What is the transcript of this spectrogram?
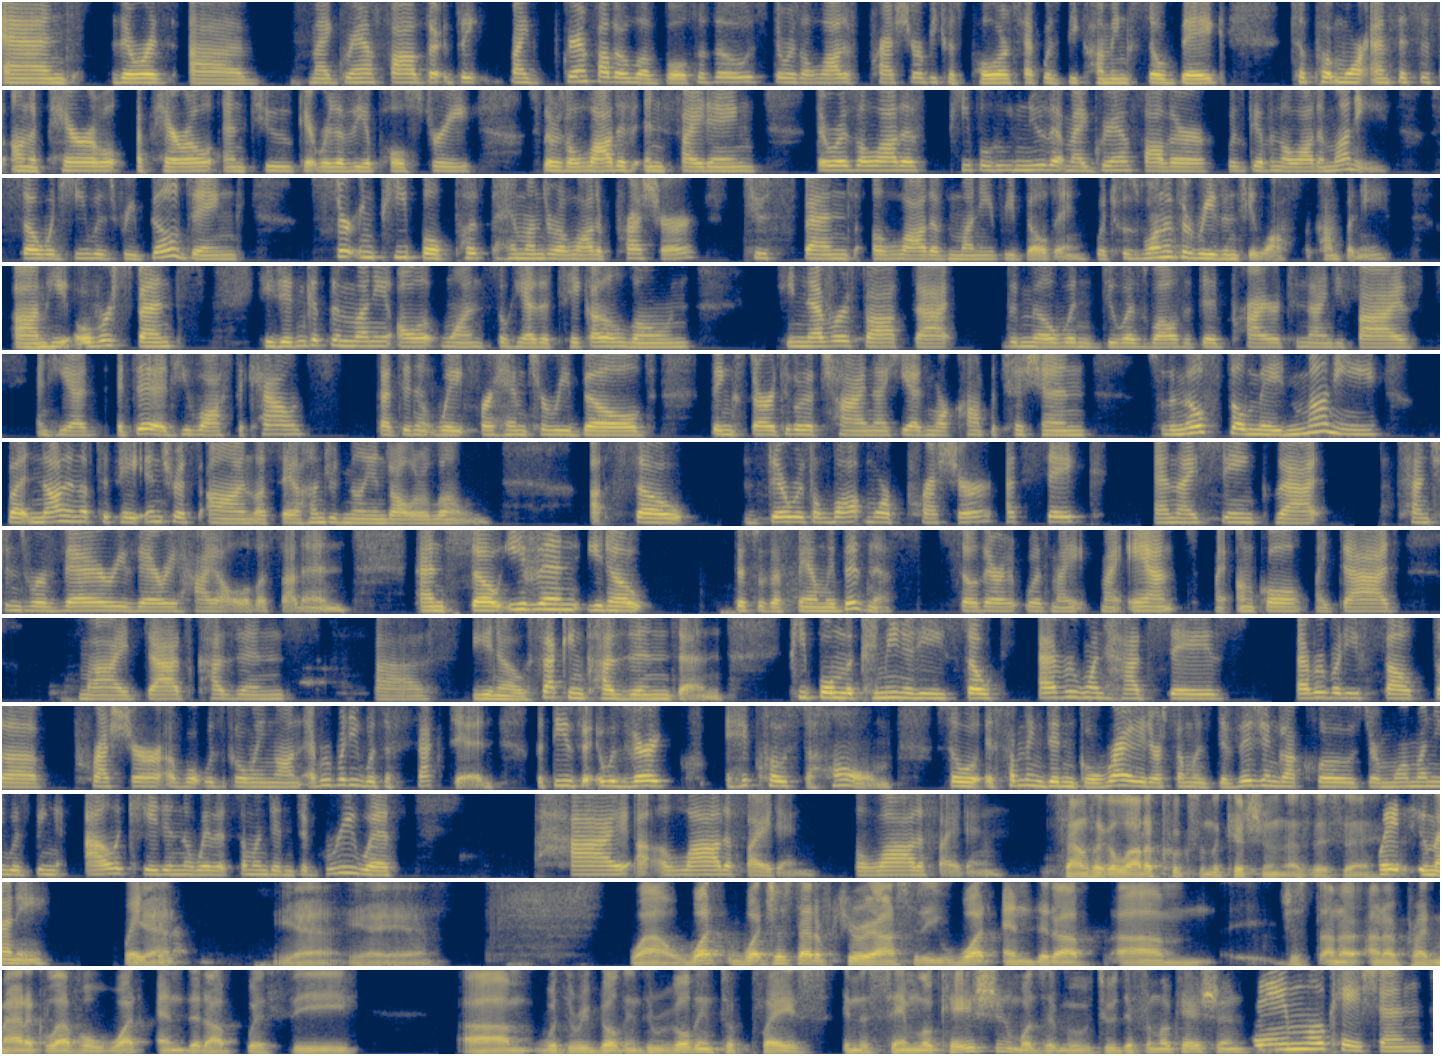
and there was uh, my grandfather the my grandfather loved both of those there was a lot of pressure because Polartec was becoming so big to put more emphasis on apparel apparel and to get rid of the upholstery so there was a lot of infighting there was a lot of people who knew that my grandfather was given a lot of money so when he was rebuilding certain people put him under a lot of pressure to spend a lot of money rebuilding which was one of the reasons he lost the company um, he overspent. He didn't get the money all at once, so he had to take out a loan. He never thought that the mill wouldn't do as well as it did prior to 95. And he had, it did. He lost accounts that didn't wait for him to rebuild. Things started to go to China. He had more competition. So the mill still made money, but not enough to pay interest on, let's say, a $100 million loan. Uh, so there was a lot more pressure at stake. And I think that tensions were very, very high all of a sudden. And so even, you know, this was a family business. So there was my my aunt, my uncle, my dad, my dad's cousins, uh, you know, second cousins and people in the community. So everyone had says, everybody felt the pressure of what was going on. Everybody was affected but these it was very hit close to home. So if something didn't go right or someone's division got closed or more money was being allocated in a way that someone didn't agree with high a lot of fighting a lot of fighting. Sounds like a lot of cooks in the kitchen as they say. Way too many. Way yeah. too many yeah yeah yeah wow what what just out of curiosity what ended up um just on a on a pragmatic level, what ended up with the um, with the rebuilding? The rebuilding took place in the same location. Was it moved to a different location? Same location.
